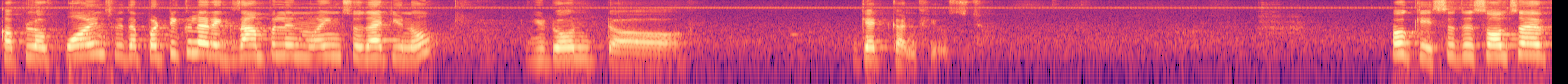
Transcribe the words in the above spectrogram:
couple of points with a particular example in mind so that you know you do not uh, get confused. Okay, so this also I have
